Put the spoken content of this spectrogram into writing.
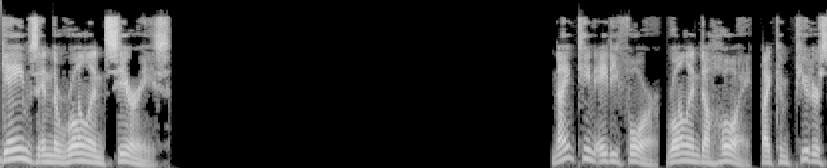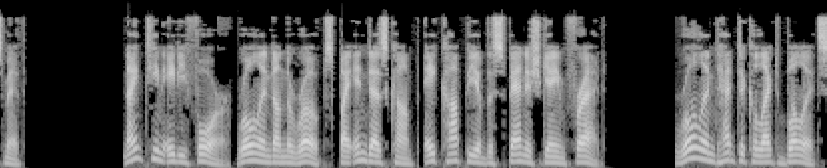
Games in the Roland series. 1984, Roland Ahoy by Computersmith. 1984, Roland on the Ropes by Indescomp, a copy of the Spanish game Fred. Roland had to collect bullets,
